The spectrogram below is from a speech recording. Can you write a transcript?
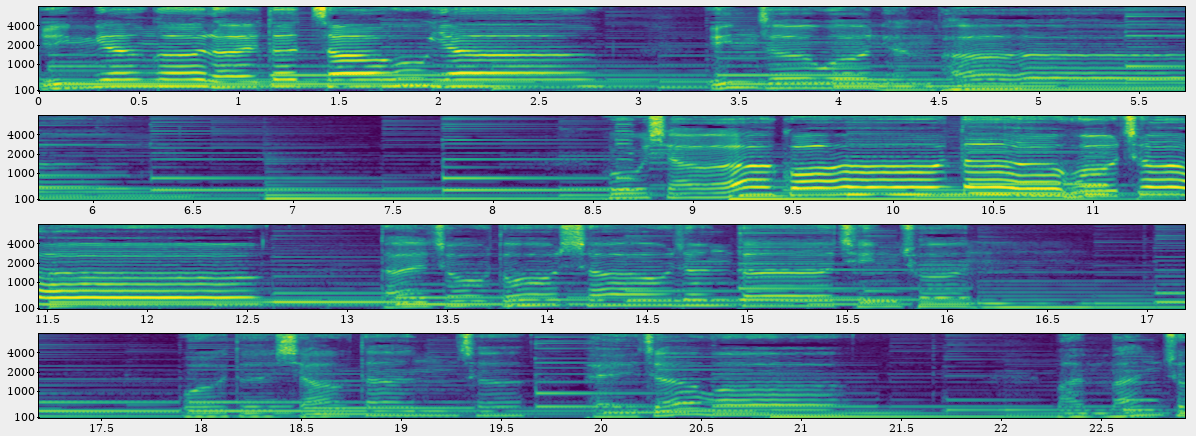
迎面而来的朝阳，映着我脸庞，呼啸而过的火车，带走多少人的青春。小单车陪着我慢慢走，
